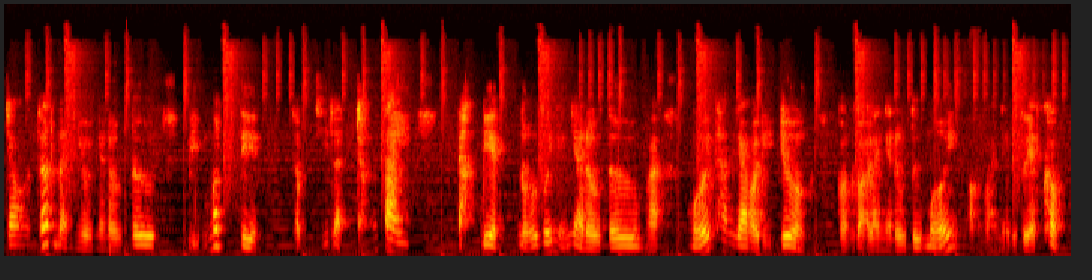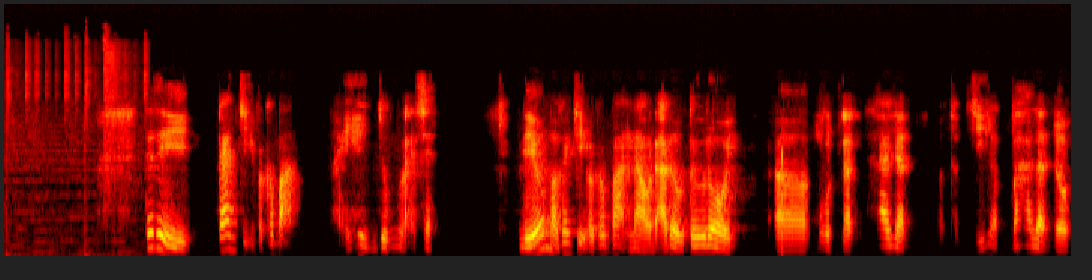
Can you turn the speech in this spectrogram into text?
cho rất là nhiều nhà đầu tư bị mất tiền thậm chí là trắng tay đặc biệt đối với những nhà đầu tư mà mới tham gia vào thị trường còn gọi là nhà đầu tư mới hoặc là nhà đầu tư F0 thế thì các anh chị và các bạn hãy hình dung lại xem. Nếu mà các anh chị và các bạn nào đã đầu tư rồi uh, một lần hai lần thậm chí là ba lần rồi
